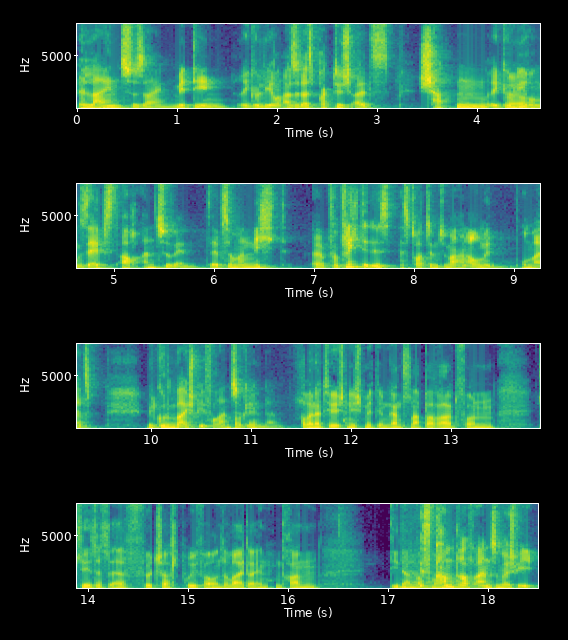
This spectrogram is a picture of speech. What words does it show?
aligned zu sein mit den Regulierungen. Also das praktisch als Schattenregulierung selbst auch anzuwenden. Selbst wenn man nicht äh, verpflichtet ist, es trotzdem zu machen, auch mit, um als mit gutem Beispiel voranzugehen dann. Aber natürlich nicht mit dem ganzen Apparat von CSSF, Wirtschaftsprüfer und so weiter hinten dran, die dann noch Es kommt drauf an, zum Beispiel,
